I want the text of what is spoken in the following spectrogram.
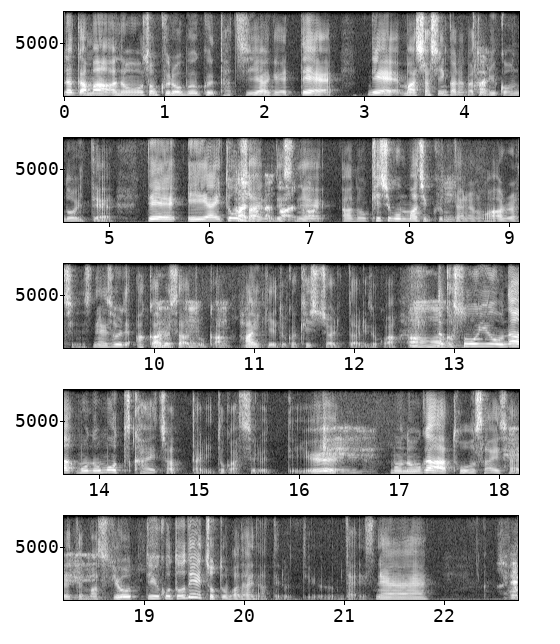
なんかまああのその黒ブック立ち上げてで、まあ、写真かなんか取り込んどいて、で AI 搭載のですはいはいはい。ねあの消しゴムマジックみたいなのがあるらしいんですね。それで明るさとか背景とか消しちゃったりとかなんかそういうようなものも使えちゃったりとかするっていう。へものが搭載されてますよっていうことでちょっと話題になってるっていうみたいですね。えへ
